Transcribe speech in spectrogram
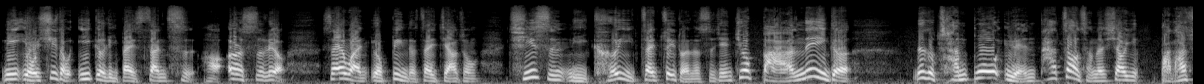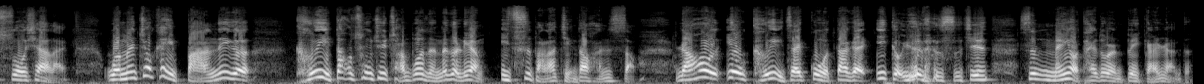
你有系统一个礼拜三次，哈，二四六筛完有病的在家中，其实你可以在最短的时间就把那个那个传播源它造成的效应把它缩下来，我们就可以把那个。可以到处去传播的那个量，一次把它减到很少，然后又可以再过大概一个月的时间是没有太多人被感染的。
